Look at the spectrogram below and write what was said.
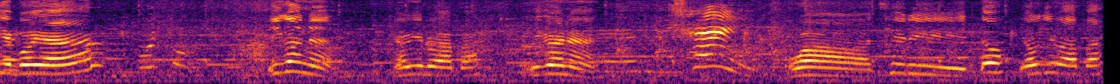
이게 뭐야? 이거는 여기로 와봐. 이거는 체인. 와 체리 또 여기 와봐.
